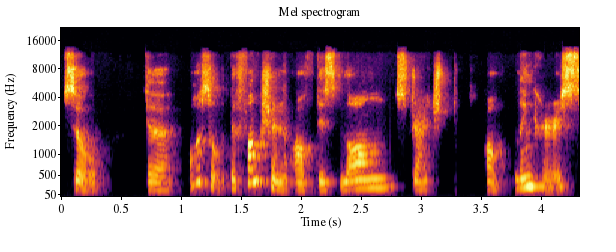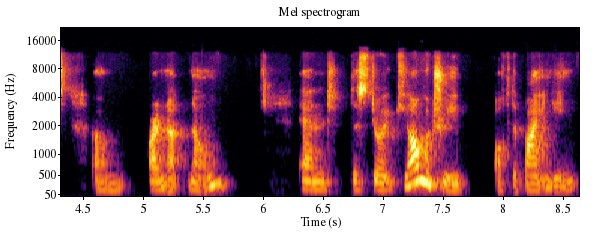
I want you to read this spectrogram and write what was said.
So the, also the function of this long stretched of linkers um, are not known. And the stoichiometry of the binding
